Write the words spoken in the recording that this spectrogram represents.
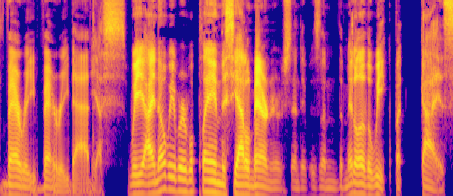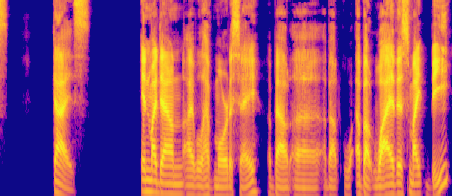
very, very bad. Yes, we. I know we were playing the Seattle Mariners, and it was um, the middle of the week. But guys, guys, in my down, I will have more to say about uh about about why this might be.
